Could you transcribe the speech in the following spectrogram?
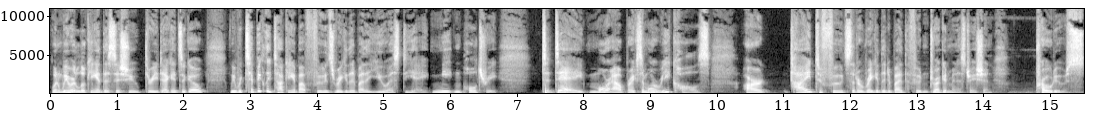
when we were looking at this issue three decades ago, we were typically talking about foods regulated by the USDA, meat and poultry. Today, more outbreaks and more recalls are tied to foods that are regulated by the Food and Drug Administration, produce,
